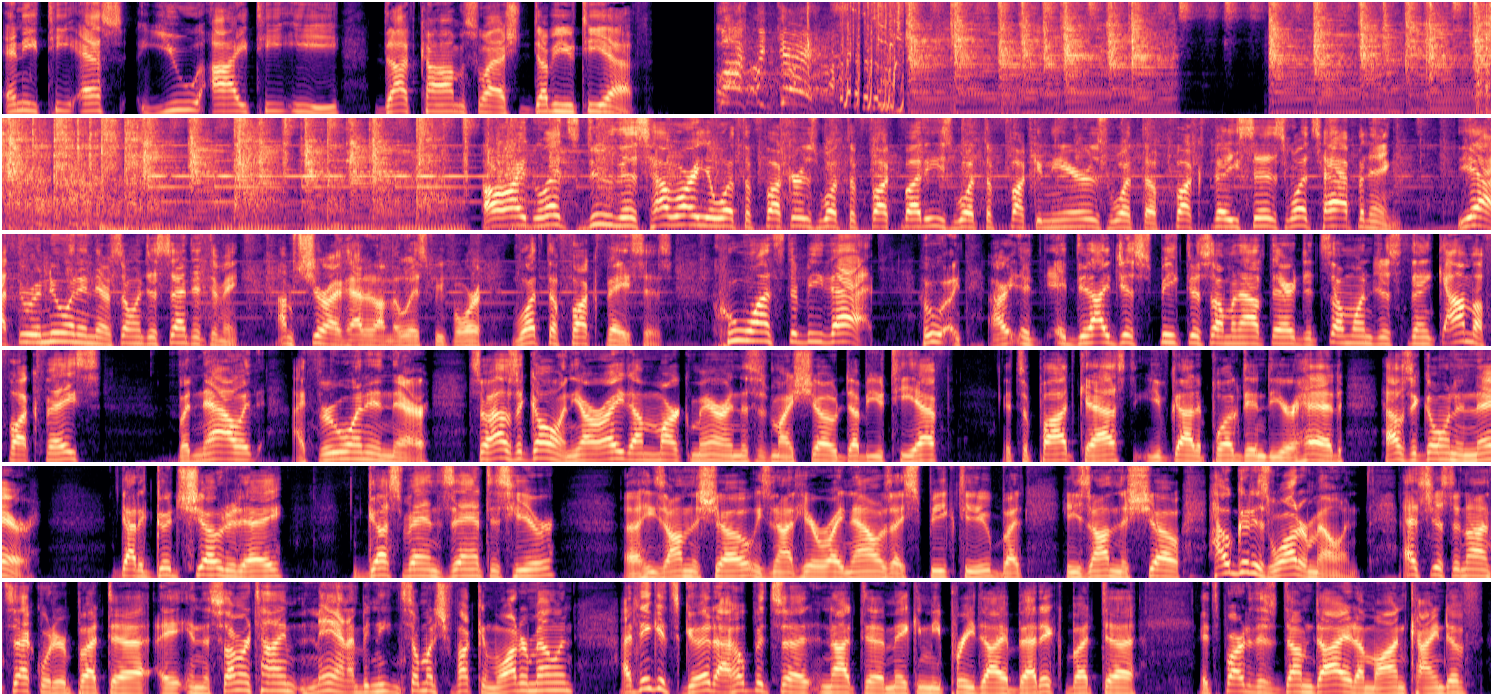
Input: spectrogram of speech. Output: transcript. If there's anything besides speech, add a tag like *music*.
N E T S U I T E dot com slash WTF. Lock the gate! All right, let's do this. How are you, what the fuckers, what the fuck buddies, what the fucking ears, what the fuck faces? What's happening? Yeah, threw a new one in there. Someone just sent it to me. I'm sure I've had it on the list before. What the fuck faces? Who wants to be that? Who are, uh, uh, did I just speak to someone out there? Did someone just think I'm a fuck face? But now it, I threw one in there. So how's it going? You all right? I'm Marc Maron. This is my show, WTF. It's a podcast. You've got it plugged into your head. How's it going in there? Got a good show today. Gus Van Sant is here. Uh, he's on the show. He's not here right now as I speak to you, but he's on the show. How good is watermelon? That's just a non sequitur, but uh, in the summertime, man, I've been eating so much fucking watermelon. I think it's good. I hope it's uh, not uh, making me pre diabetic, but uh, it's part of this dumb diet I'm on, kind of.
